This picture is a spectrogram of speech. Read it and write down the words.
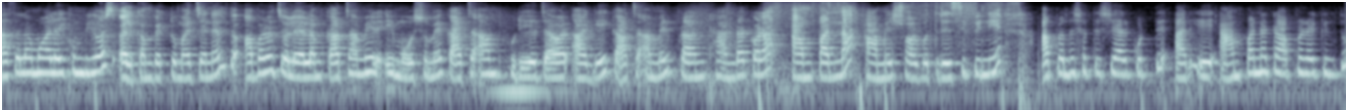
আসসালামু আলাইকুম viewers, welcome back to my channel. তো আবারও চলে এলাম কাঁচা আমের এই মৌসুমে। কাঁচা আম ফুরিয়ে যাওয়ার আগে কাঁচা আমের প্রাণ ঠান্ডা করা আম পান্না, আমের শরবত রেসিপি নিয়ে আপনাদের সাথে শেয়ার করতে। আর এই আম পান্নাটা আপনারা কিন্তু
